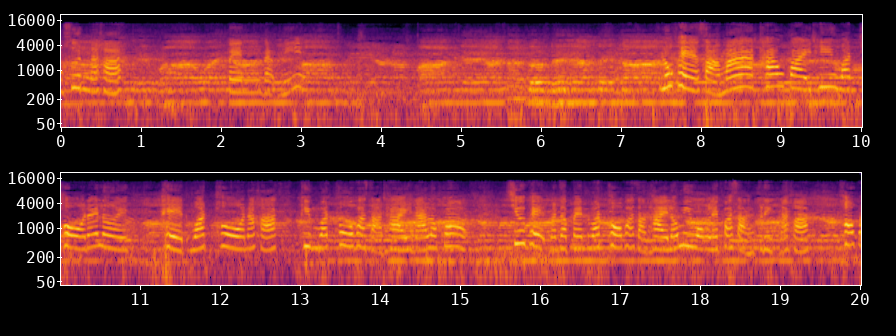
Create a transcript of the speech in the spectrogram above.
ำขึ้นนะคะ เป็นแบบนี้ ลูกเพจสามารถเข้าไปที่วัดโพได้เลย เพจวัดโพนะคะ พิมพ์วัดโพภาษาไทยนะ แล้วก็ชื่อเพจมันจะเป็นวัดโพภาษาไทย แล้วมีวงเล็บภาษาอังกฤษนะคะ เข้าไป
